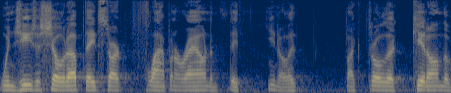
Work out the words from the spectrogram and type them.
when Jesus showed up, they'd start flapping around and they, you know, like throw the kid on the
